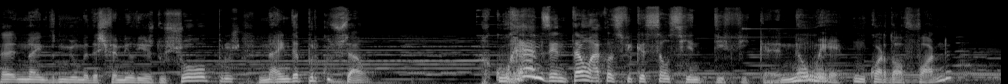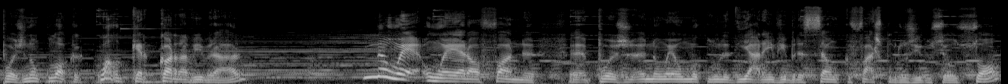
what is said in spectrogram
eh, nem de nenhuma das famílias dos sopros, nem da percussão. Recorramos então à classificação científica. Não é um cordofone, pois não coloca qualquer corda a vibrar. Não é um aerofone, pois não é uma coluna de ar em vibração que faz produzir o seu som.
